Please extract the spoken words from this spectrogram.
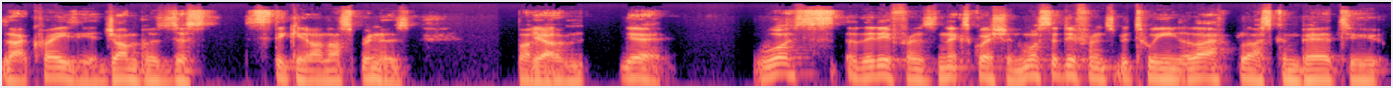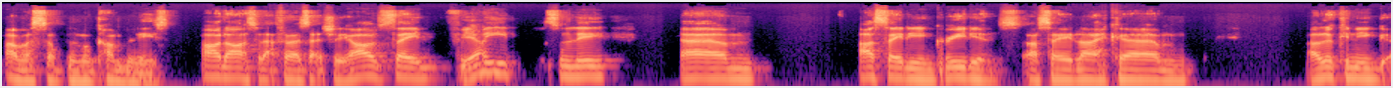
Like crazy. And jumpers just sticking on our sprinters. But Yeah. um, yeah. What's the difference? Next question. What's the difference between Life Plus compared to other supplement companies? I would answer that first. Actually, I would say for Yeah. me personally, um, I'll say the ingredients. I say like um, I look in the.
